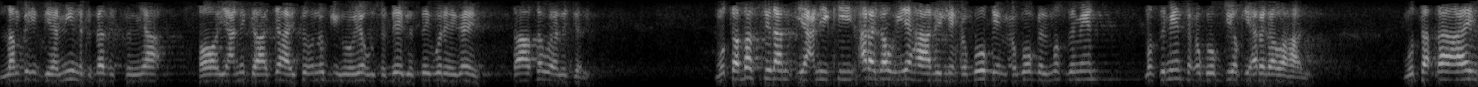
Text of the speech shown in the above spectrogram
lamba idi hamin kadadisnya oo yani gaajahayso onogi ooya usa dheegisay wareegay saasa weela jari mutabasiran yani ki aragaw i ahaadi lixuquuqihim xuquuq lmuslimiin muslimiinta xuquuqtiyo ki aragaw ahaadi mutaqahin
